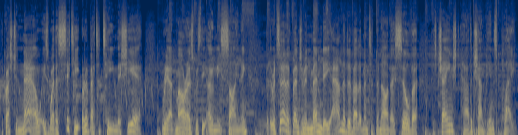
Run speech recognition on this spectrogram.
the question now is whether City are a better team this year. Riyad Mahrez was the only signing, but the return of Benjamin Mendy and the development of Bernardo Silva has changed how the champions play.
